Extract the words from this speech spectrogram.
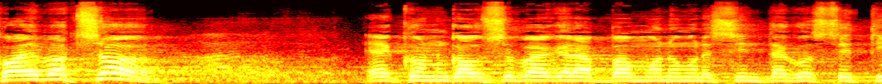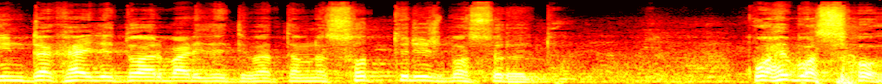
কয় বছর? এখন গাউসুবাগের আব্বা মনে মনে চিন্তা করছে, তিনটা খাইলে তো আর বাড়ি যেতে পারতাম না, ছত্রিশ বছর হইতো। কয় বছর?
